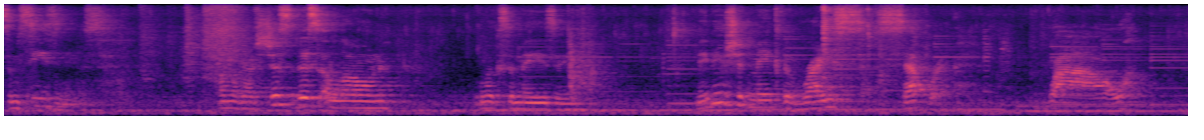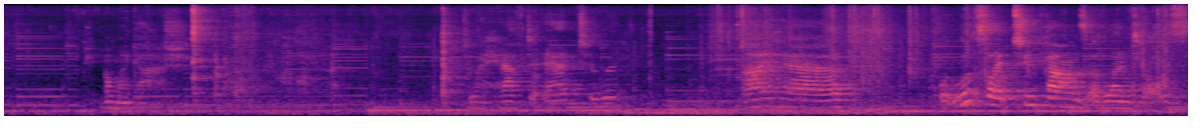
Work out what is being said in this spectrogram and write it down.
some seasonings. Oh my gosh, just this alone looks amazing. Maybe I should make the rice separate. Wow. Oh my gosh. Do I have to add to it? I have what looks like two pounds of lentils.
